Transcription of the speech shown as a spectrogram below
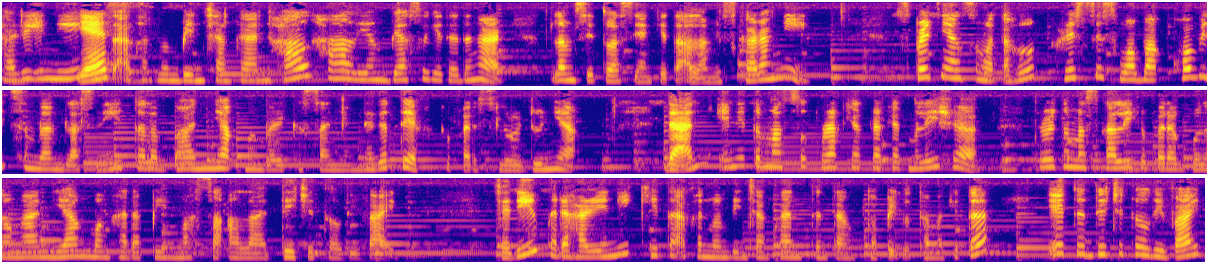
hari ini yes. kita akan membincangkan hal-hal yang biasa kita dengar dalam situasi yang kita alami sekarang ni. Seperti yang semua tahu, krisis wabak COVID-19 ni telah banyak memberi kesan yang negatif kepada seluruh dunia. Dan ini termasuk rakyat-rakyat Malaysia, terutama sekali kepada golongan yang menghadapi masalah digital divide. Jadi pada hari ini kita akan membincangkan tentang topik utama kita iaitu digital divide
